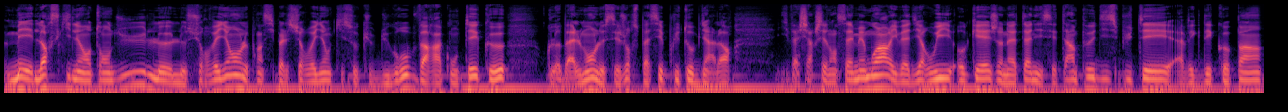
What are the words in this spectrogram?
mais lorsqu'il est entendu, le, surveillant, le principal surveillant qui s'occupe du groupe, va raconter que globalement le séjour se passait plutôt bien. Alors il va chercher dans sa mémoire, il va dire oui, ok, Jonathan, il s'est un peu disputé avec des copains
